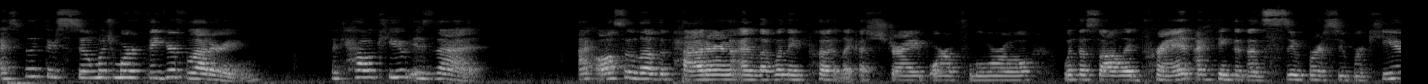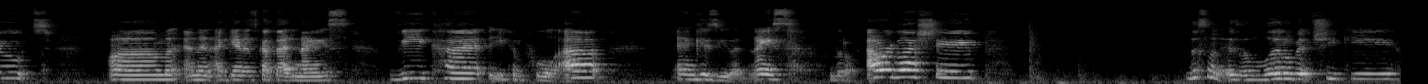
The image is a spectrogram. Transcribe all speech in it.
I feel like there's so much more figure flattering. Like how cute is that? I also love the pattern. I love when they put like a stripe or a floral with a solid print. I think that that's super, super cute. Um, and then again, it's got that nice V cut that you can pull up and gives you a nice little hourglass shape. This one is a little bit cheeky.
